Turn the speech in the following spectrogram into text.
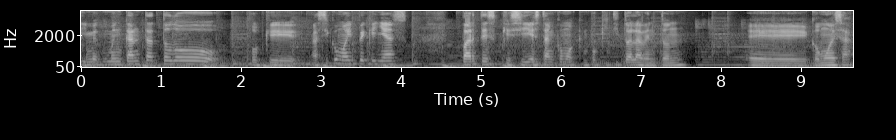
Y me, me encanta todo porque así como hay pequeñas partes que sí están como que un poquitito al aventón, eh, como esa,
